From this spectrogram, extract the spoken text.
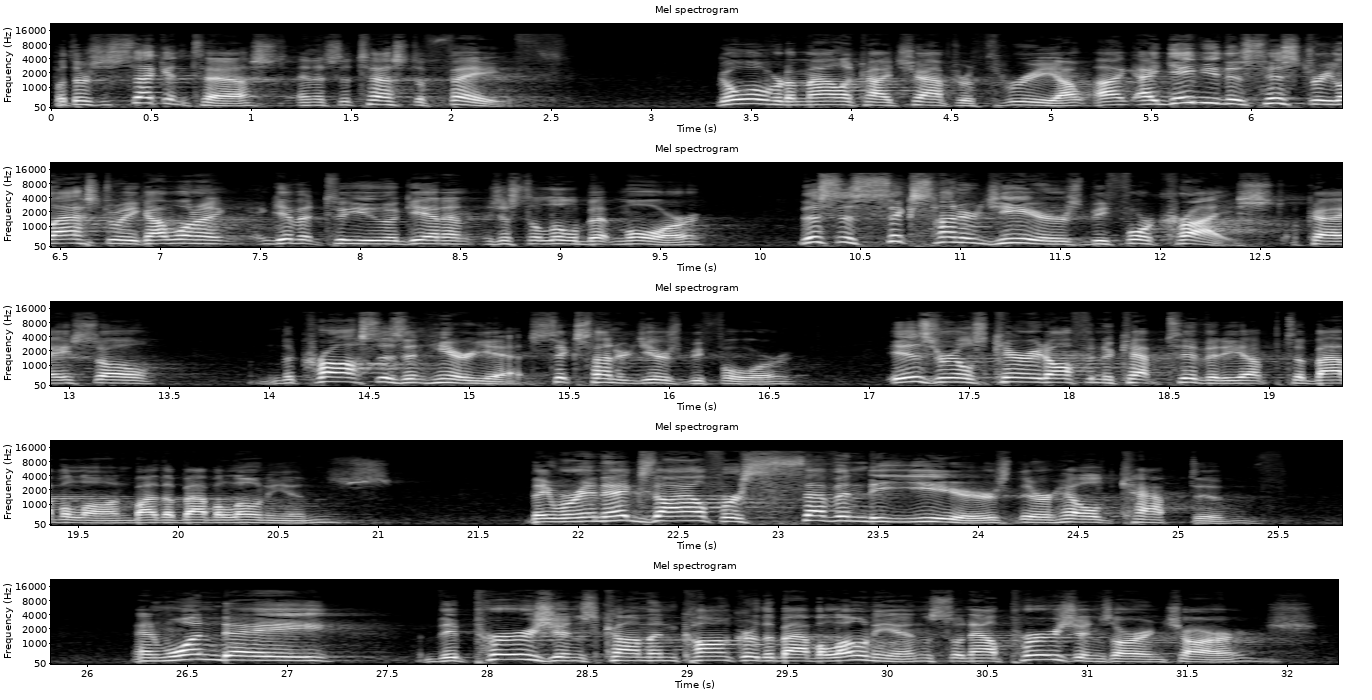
But there's a second test, and it's a test of faith. Go over to Malachi chapter 3. I, I, I gave you this history last week. I want to give it to you again in just a little bit more. This is 600 years before Christ, okay? So the cross isn't here yet, 600 years before. Israel's carried off into captivity up to Babylon by the Babylonians. They were in exile for 70 years, they're held captive. And one day, the Persians come and conquer the Babylonians, so now Persians are in charge.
